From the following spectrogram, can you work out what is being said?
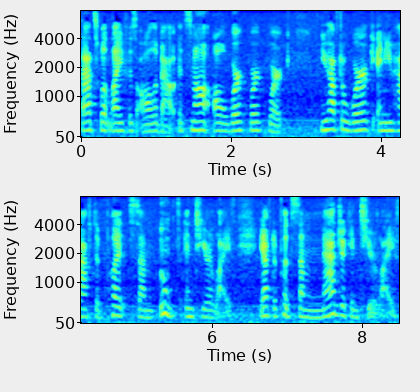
That's what life is all about. It's not all work, work, work. You have to work and you have to put some oomph into your life. You have to put some magic into your life.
